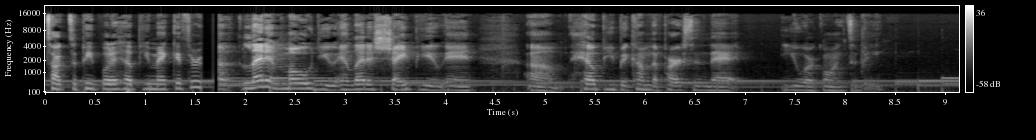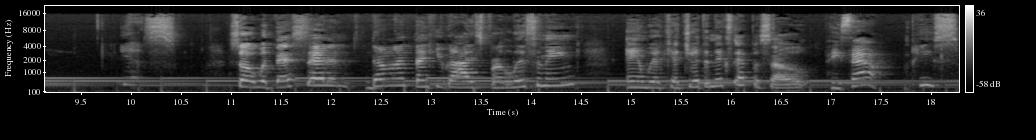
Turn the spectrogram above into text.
talk to people to help you make it through. Let it mold you and let it shape you and um, help you become the person that you are going to be. Yes. So, with that said and done, thank you guys for listening, and we'll catch you at the next episode. Peace out. Peace.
